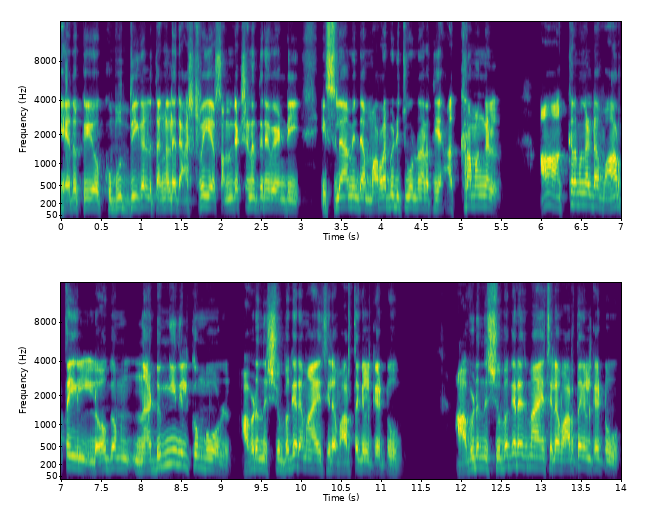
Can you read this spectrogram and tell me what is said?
ഏതൊക്കെയോ കുബുദ്ധികൾ തങ്ങളുടെ രാഷ്ട്രീയ സംരക്ഷണത്തിന് വേണ്ടി ഇസ്ലാമിന്റെ മറ പിടിച്ചുകൊണ്ട് നടത്തിയ അക്രമങ്ങൾ. ആ അക്രമങ്ങളുടെ വാർത്തയിൽ ലോകം നടുങ്ങി നിൽക്കുമ്പോൾ അവിടുന്ന് ശുഭകരമായ ചില വാർത്തകൾ കേട്ടു. അവിടുന്ന് ശുഭകരമായ ചില വാർത്തകൾ കേട്ടു.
